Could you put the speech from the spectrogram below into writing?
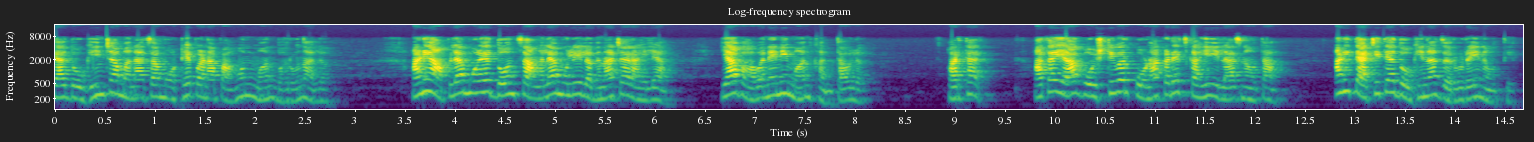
त्या दोघींच्या मनाचा मोठेपणा पाहून मन भरून आलं. आणि आपल्यामुळे दोन चांगल्या मुली लग्नाच्या राहिल्या या भावनेने मन खंतावलं. अर्थात आता या गोष्टीवर कोणाकडेच काही इलाज नव्हता आणि त्याची त्या दोघींना जरूरही नव्हती.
